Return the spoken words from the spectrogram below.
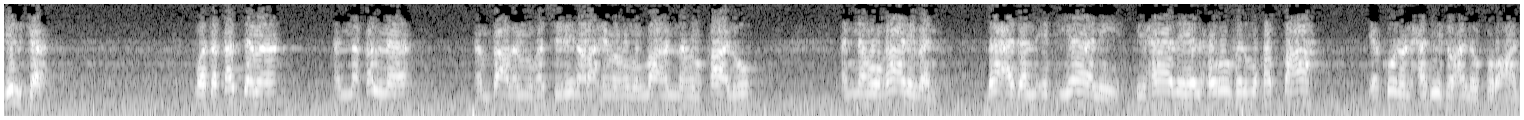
تلك. وتقدم أن نقلنا عن بعض المفسرين رحمهم الله أنهم قالوا أنه غالبا بعد الإتيان بهذه الحروف المقطعة يكون الحديث عن القرآن.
